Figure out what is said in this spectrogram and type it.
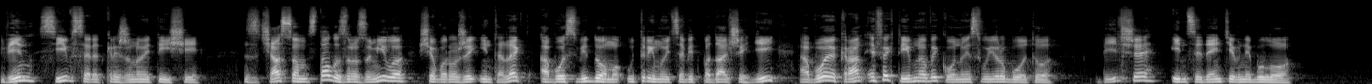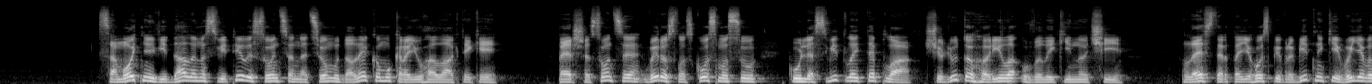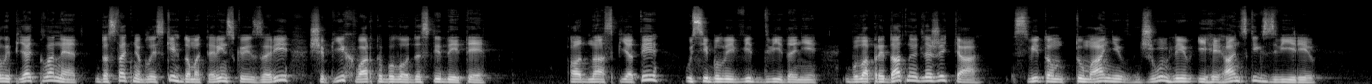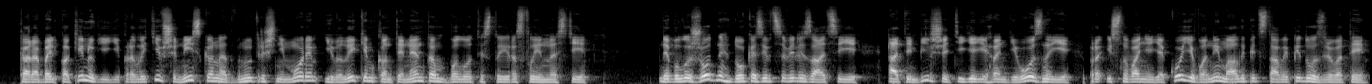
Він сів серед крижаної тиші. З часом стало зрозуміло, що ворожий інтелект або свідомо утримується від подальших дій, або екран ефективно виконує свою роботу. Більше інцидентів не було. Самотньо віддалено світили сонця на цьому далекому краю галактики. Перше сонце виросло з космосу, куля світла й тепла, що люто горіла у великій ночі. Лестер та його співробітники виявили п'ять планет, достатньо близьких до материнської зорі, щоб їх варто було дослідити. Одна з п'яти, усі були відвідані, була придатною для життя, світом туманів, джунглів і гігантських звірів. Корабель покинув її, прилетівши низько над внутрішнім морем і великим континентом болотистої рослинності. Не було жодних доказів цивілізації, а тим більше тієї грандіозної, про існування якої вони мали підстави підозрювати.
